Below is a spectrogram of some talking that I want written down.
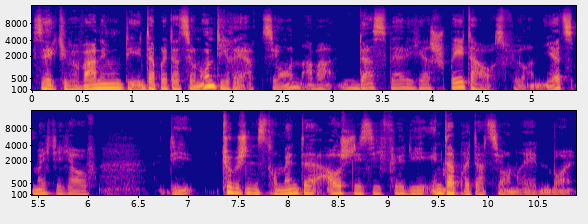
selektive Wahrnehmung, die Interpretation und die Reaktion. Aber das werde ich erst später ausführen. Jetzt möchte ich auf die typischen Instrumente ausschließlich für die Interpretation reden wollen.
